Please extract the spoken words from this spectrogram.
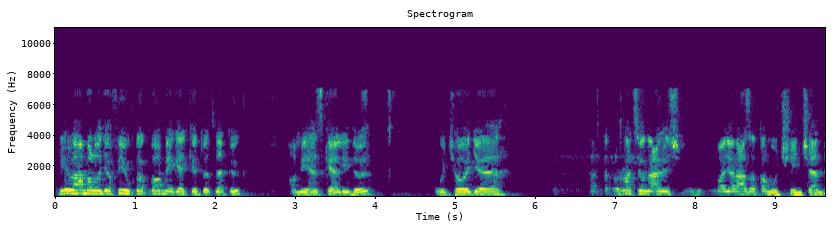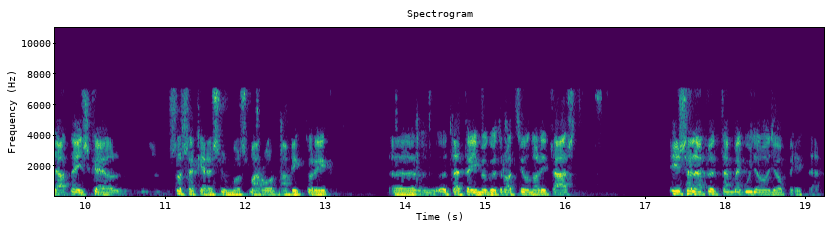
Nyilvánvaló, hogy a fiúknak van még egy-két ötletük, amihez kell idő, úgyhogy hát racionális magyarázat amúgy sincsen, de hát ne is kell, sose keresünk most már Orbán Viktorék ötletei mögött racionalitást. Én se lepődtem meg ugyanúgy a Péter.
